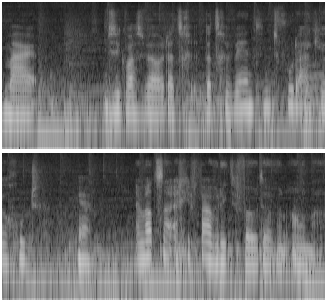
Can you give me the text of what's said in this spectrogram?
Maar, dus ik was wel dat, dat gewend en het voelde eigenlijk heel goed, ja. En wat is nou echt je favoriete foto van allemaal?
